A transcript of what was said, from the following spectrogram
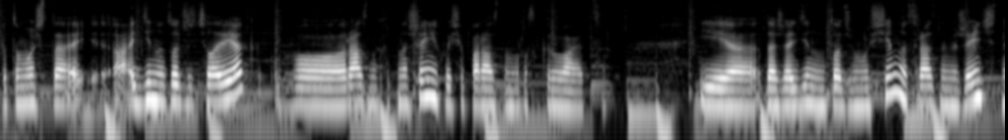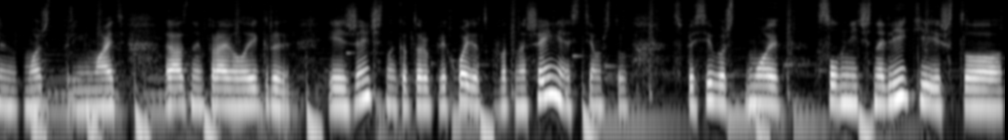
потому что э, один и тот же человек в разных отношениях вообще по-разному раскрывается. И э, даже один и тот же мужчина с разными женщинами может принимать разные правила игры. Есть женщины, которые приходят в отношения с тем, что спасибо, что мой солнечноликий, что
